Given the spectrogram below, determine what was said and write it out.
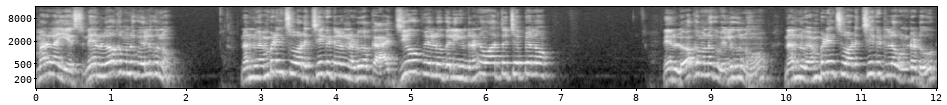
మరలా యేసు నేను లోకమునకు వెలుగును. నన్ను వెంబడించి వాడు చీకటిలో నడువక జీవపు వెలుగు కలిగి ఉండునని వారితో చెప్పాను. నేను లోకమునకు వెలుగును నన్ను వెంబడించి వాడు చీకటిలో ఉండడు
